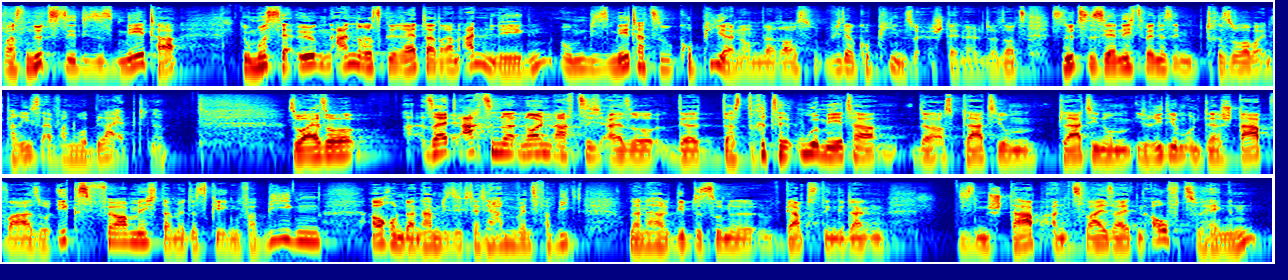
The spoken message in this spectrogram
was nützt dir dieses Meter? Du musst ja irgendein anderes Gerät daran anlegen, um dieses Meter zu kopieren, um daraus wieder Kopien zu erstellen. Sonst nützt es ja nichts, wenn es im Tresor in Paris einfach nur bleibt. Ne? So, also seit 1889, also der, das dritte Urmeter aus Platinum, Platinum, Iridium und der Stab war so X-förmig, damit es gegen Verbiegen auch. Und dann haben die sich gedacht, ja, wenn es verbiegt. Und dann gibt es so eine, gab es den Gedanken, diesen Stab an zwei Seiten aufzuhängen,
